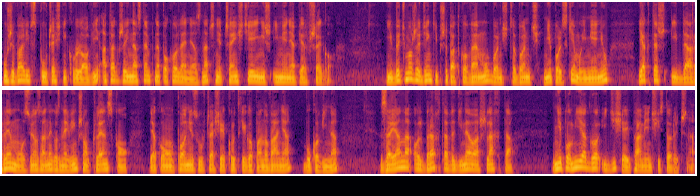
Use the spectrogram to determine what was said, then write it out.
używali współcześni królowi, a także i następne pokolenia, znacznie częściej niż imienia pierwszego. I być może dzięki przypadkowemu, bądź co bądź niepolskiemu imieniu, jak też i dla Rymu związanego z największą klęską, jaką poniósł w czasie krótkiego panowania, Bukowina, za Jana Olbrachta wyginęła szlachta – nie pomija go i dzisiaj pamięć historyczna.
